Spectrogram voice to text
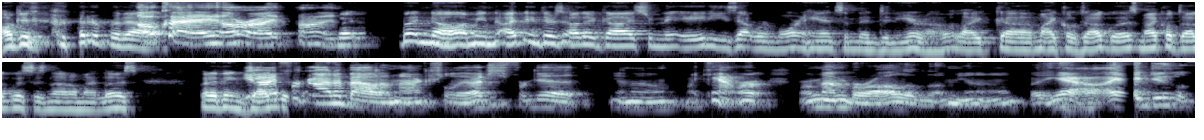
I'll give you credit for that. Okay, all right, fine. But but no, I mean, I think there's other guys from the 80s that were more handsome than De Niro, like uh, Michael Douglas. Michael Douglas is not on my list. But I think yeah, Douglas- I forgot about him actually. I just forget, you know. I can't re- remember all of them, you know. But yeah, I, I do.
